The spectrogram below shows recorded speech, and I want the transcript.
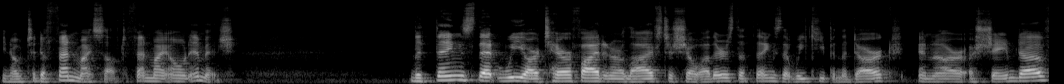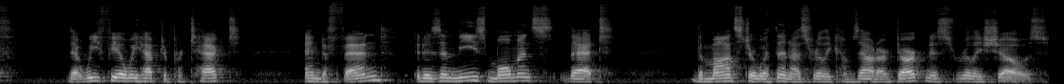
you know, to defend myself, defend my own image. The things that we are terrified in our lives to show others, the things that we keep in the dark and are ashamed of, that we feel we have to protect and defend, it is in these moments that the monster within us really comes out. Our darkness really shows,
